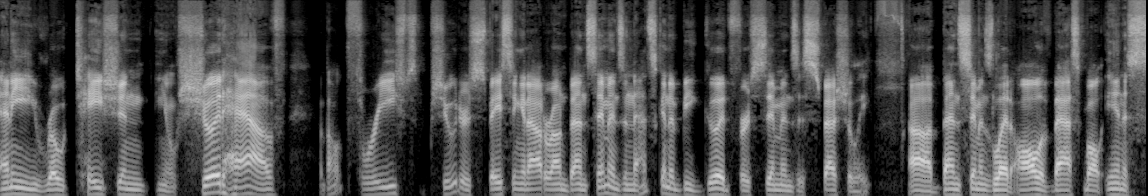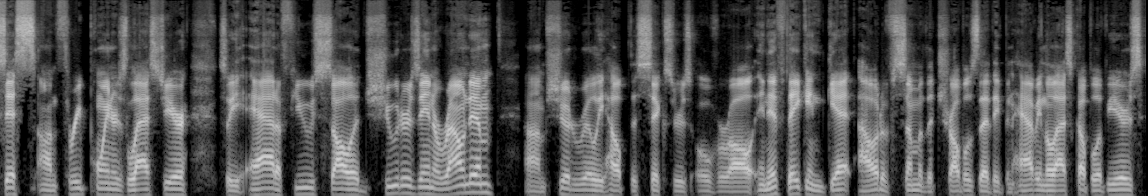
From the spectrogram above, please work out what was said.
any rotation, you know, should have about three shooters spacing it out around Ben Simmons, and that's going to be good for Simmons, especially. Uh, ben Simmons led all of basketball in assists on three pointers last year. So you add a few solid shooters in around him. Um, should really help the Sixers overall. And if they can get out of some of the troubles that they've been having the last couple of years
